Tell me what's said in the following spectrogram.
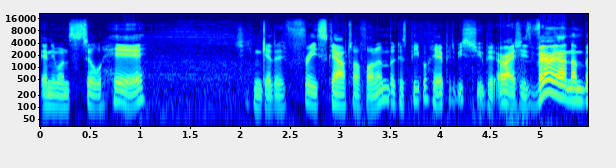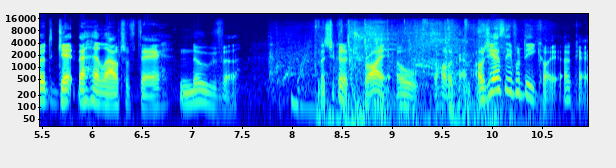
anyone's still here, she can get a free scout off on him because people here appear to be stupid. Alright, she's very outnumbered. Get the hell out of there. Nova. Unless you're to try it. Oh, the hologram. Oh, she has lethal decoy. Okay.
